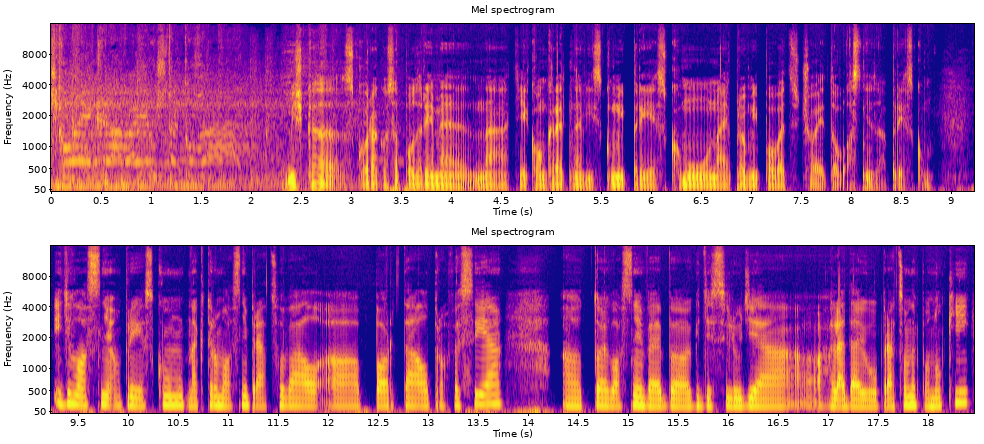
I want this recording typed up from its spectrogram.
Škola je Miška, skôr ako sa pozrieme na tie konkrétne výskumy prieskumu, najprv mi povedz, čo je to vlastne za prieskum. Ide vlastne o prieskum, na ktorom vlastne pracoval portál Profesia. To je vlastne web, kde si ľudia hľadajú pracovné ponuky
